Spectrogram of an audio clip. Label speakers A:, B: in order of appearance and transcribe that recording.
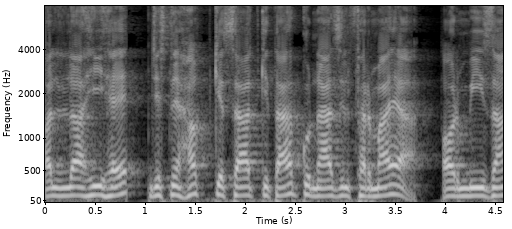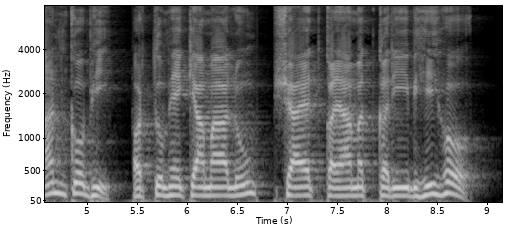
A: अल्लाह ही है जिसने हक के साथ किताब को नाजिल फरमाया और मीजान को भी। और तुम्हें क्या मालूम, शायद कयामत करीब ही हो।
